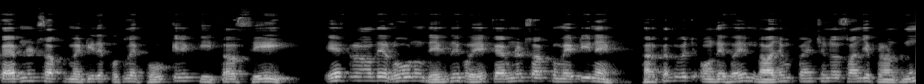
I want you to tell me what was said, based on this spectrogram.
ਕੈਬਨਿਟ ਸਬ ਕਮੇਟੀ ਦੇ ਪੁਤਲੇ ਫੂਕ ਕੇ ਕੀਤਾ ਸੀ। ਇਸ ਤਰ੍ਹਾਂ ਦੇ ਰੋਹ ਨੂੰ ਦੇਖਦੇ ਹੋਏ ਕੈਬਨਿਟ ਸਬ ਕਮੇਟੀ ਨੇ ਹਰਕਤ ਵਿੱਚ ਆਉਂਦੇ ਹੋਏ ਮੁਲਾਜ਼ਮ ਪੈਨਸ਼ਨਰ ਸਾਂਝੇ ਫਰੰਟ ਨੂੰ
